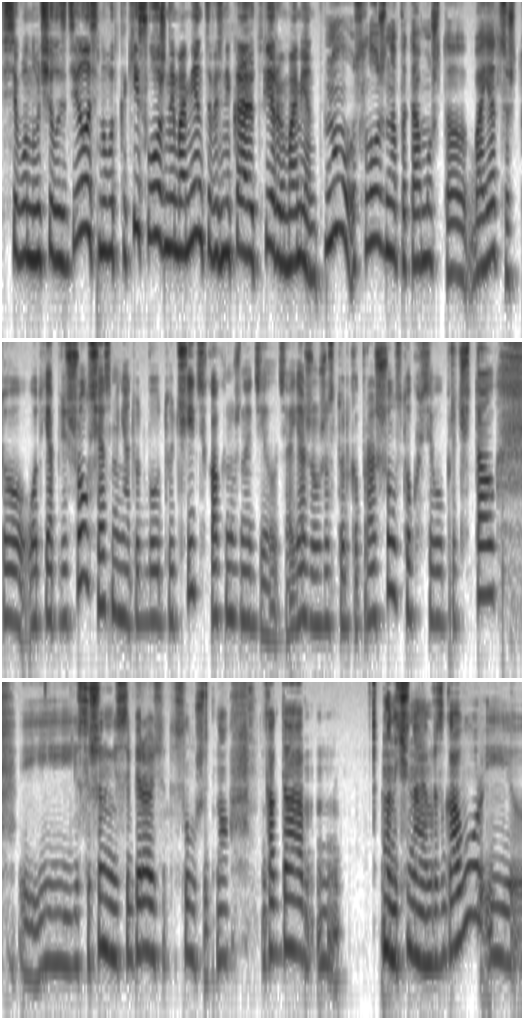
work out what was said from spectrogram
всего научилась делать. Но вот какие сложные моменты возникают в первый момент? Ну, сложно, потому что боятся, что вот я пришел, сейчас меня тут будут учить, как нужно делать. А я же уже столько прошел, столько всего прочитал, и совершенно не собираюсь это слушать. Но когда мы начинаем разговор, и э,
